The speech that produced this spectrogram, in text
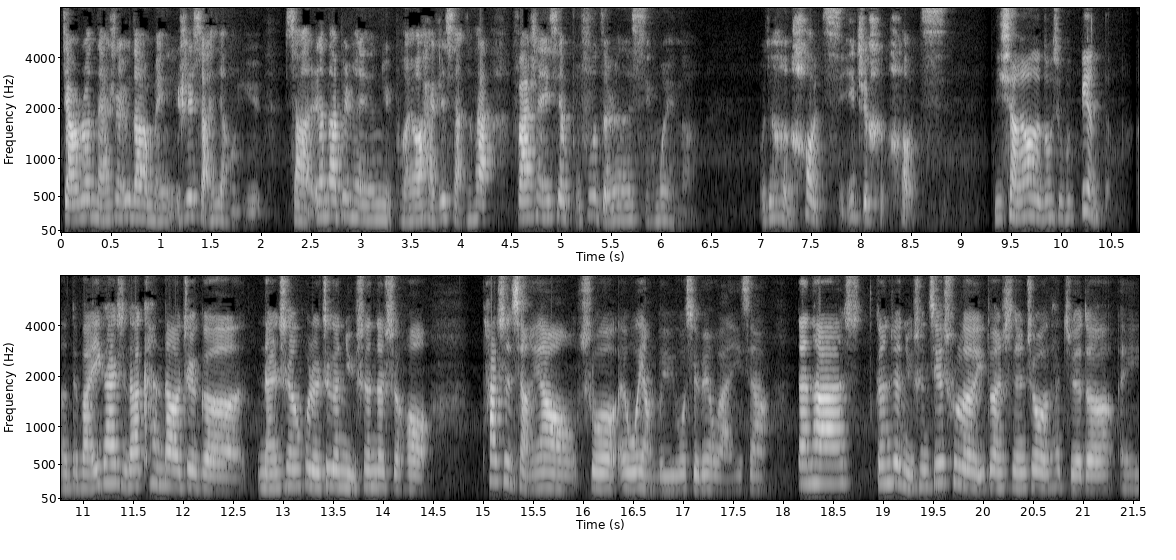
假如说男生遇到美女是想养鱼，想让她变成你的女朋友，还是想跟她发生一些不负责任的行为呢？我就很好奇，一直很好奇。你想要的东西会变的，呃，对吧？一开始他看到这个男生或者这个女生的时候，他是想要说，哎，我养个鱼，我随便玩一下。但他跟这女生接触了一段时间之后，他觉得，哎，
